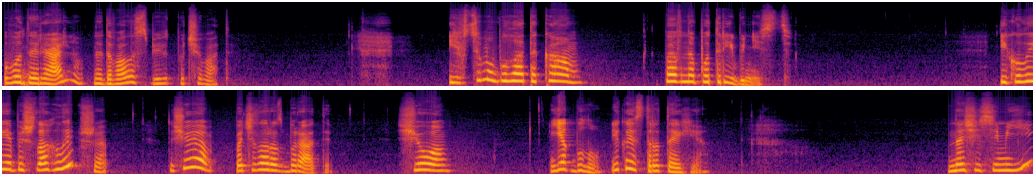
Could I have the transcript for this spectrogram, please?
вони реально не давали собі відпочивати. І в цьому була така певна потрібність. І коли я пішла глибше, то що я почала розбирати? Що як було? Яка є стратегія? В нашій сім'ї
